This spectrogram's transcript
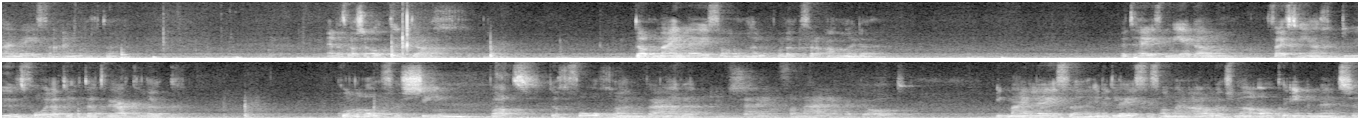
haar leven eindigde. En het was ook de dag dat mijn leven onherroepelijk veranderde. Het heeft meer dan 15 jaar geduurd voordat ik daadwerkelijk kon overzien wat de gevolgen waren en zijn van Nadia haar dood. In mijn leven, in het leven van mijn ouders, maar ook in de mensen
